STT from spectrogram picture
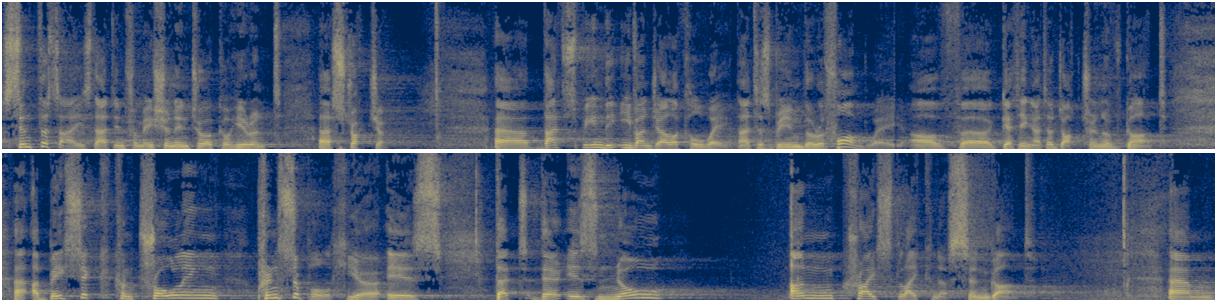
synthesize that information into a coherent uh, structure. Uh, that's been the evangelical way. That has been the reformed way of uh, getting at a doctrine of God. Uh, a basic controlling principle here is that there is no unChristlikeness in God. Um,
